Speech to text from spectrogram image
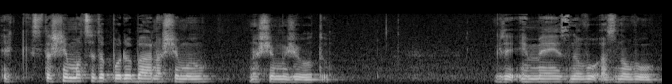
jak strašně moc se to podobá našemu, našemu životu kdy i my znovu a znovu,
